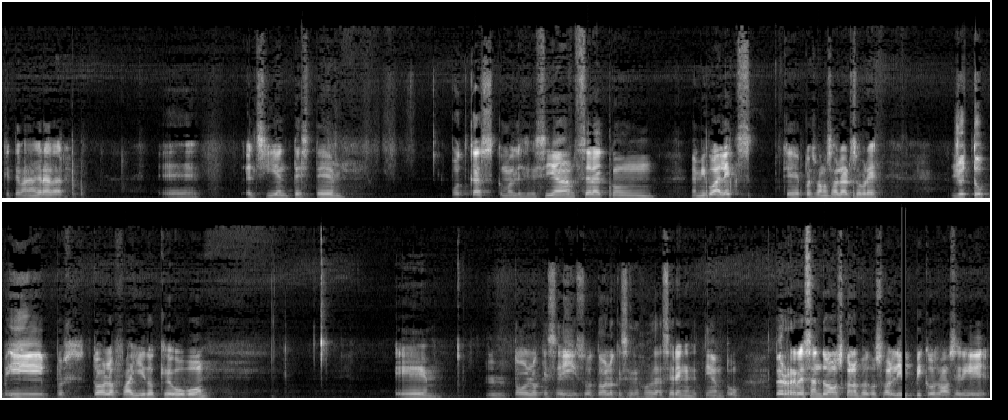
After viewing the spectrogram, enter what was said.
que te van a agradar. Eh, el siguiente, este podcast, como les decía, será con mi amigo Alex, que pues vamos a hablar sobre YouTube y pues todo lo fallido que hubo. Eh, todo lo que se hizo, todo lo que se dejó de hacer en ese tiempo. Pero regresando, vamos con los Juegos Olímpicos, vamos a seguir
